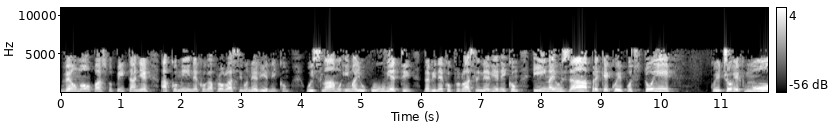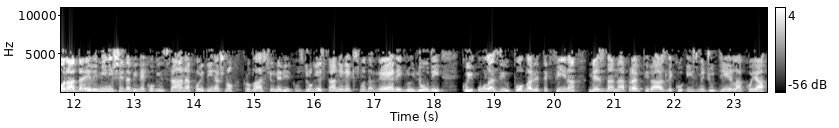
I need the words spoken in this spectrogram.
Veoma opasno pitanje ako mi nekoga proglasimo nevjernikom. U islamu imaju uvjeti da bi nekog proglasili nevjernikom i imaju zapreke koje postoje koje čovjek mora da eliminiše da bi nekog insana pojedinačno proglasio nevjernikom. S druge strane rekli smo da velik broj ljudi koji ulazi u poglavlje tekfira ne zna napraviti razliku između dijela koja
